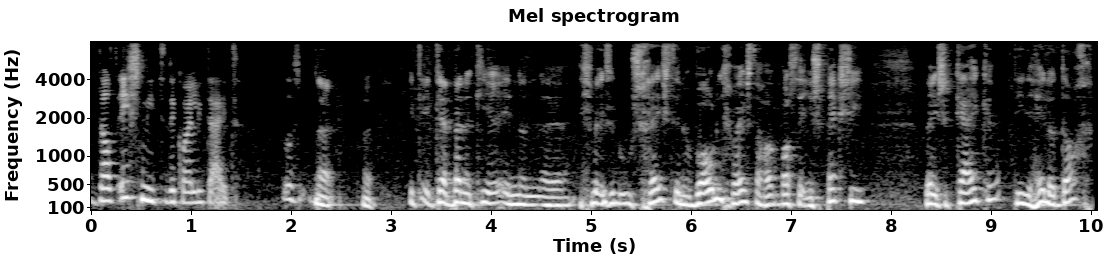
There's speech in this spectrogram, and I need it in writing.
dat is niet de kwaliteit. Nee, nee. Ik, ik ben een keer in een, uh, ik weet in in een woning geweest. Daar was de inspectie wezen kijken die hele dag.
